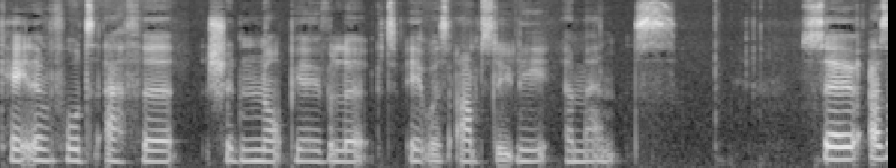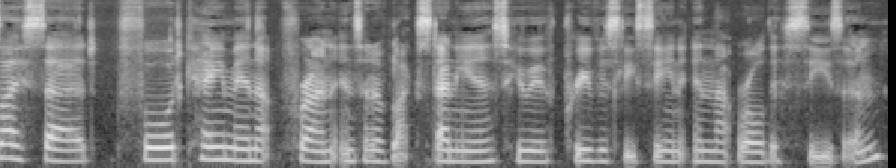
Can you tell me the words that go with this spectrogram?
Caitlin Foord's effort should not be overlooked. It was absolutely immense. So, as I said, Foord came in up front instead of Blackstenius, who we've previously seen in that role this season.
